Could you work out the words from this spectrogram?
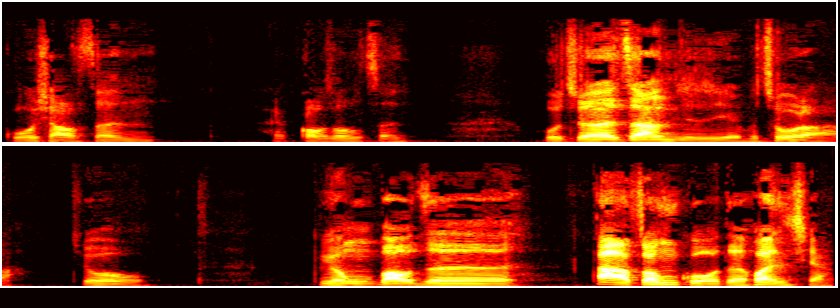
国小生还有高中生，我觉得这样子也不错啦，就不用抱着大中国的幻想，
